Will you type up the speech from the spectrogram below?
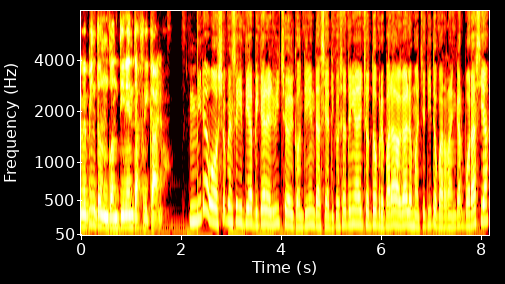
me pinto un continente africano. Mirá vos, yo pensé que te iba a picar el bicho del continente asiático. Ya tenía de hecho todo preparado acá los machetitos para arrancar por Asia.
